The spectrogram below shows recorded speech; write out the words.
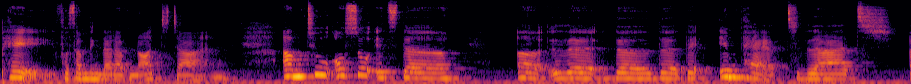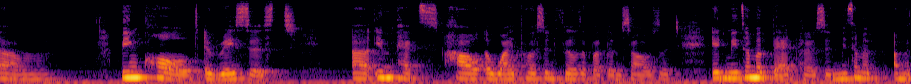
pay for something that i've not done? Um, two also it's the uh, the the the the impact that um, being called a racist uh, impacts how a white person feels about themselves. That it means I'm a bad person. It means I'm a I'm a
